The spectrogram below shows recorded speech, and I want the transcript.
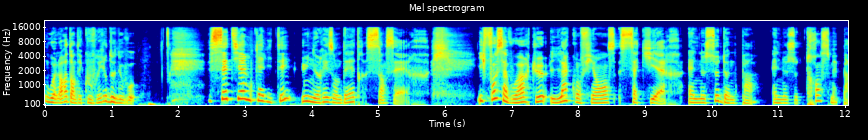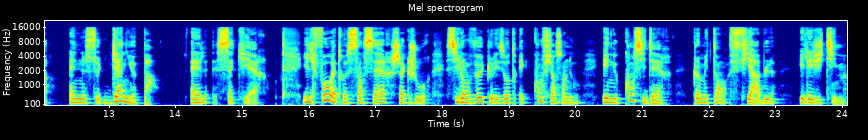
ou alors d'en découvrir de nouveaux. Septième qualité, une raison d'être sincère. Il faut savoir que la confiance s'acquiert, elle ne se donne pas, elle ne se transmet pas, elle ne se gagne pas, elle s'acquiert. Il faut être sincère chaque jour si l'on veut que les autres aient confiance en nous et nous considèrent comme étant fiables et légitimes.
